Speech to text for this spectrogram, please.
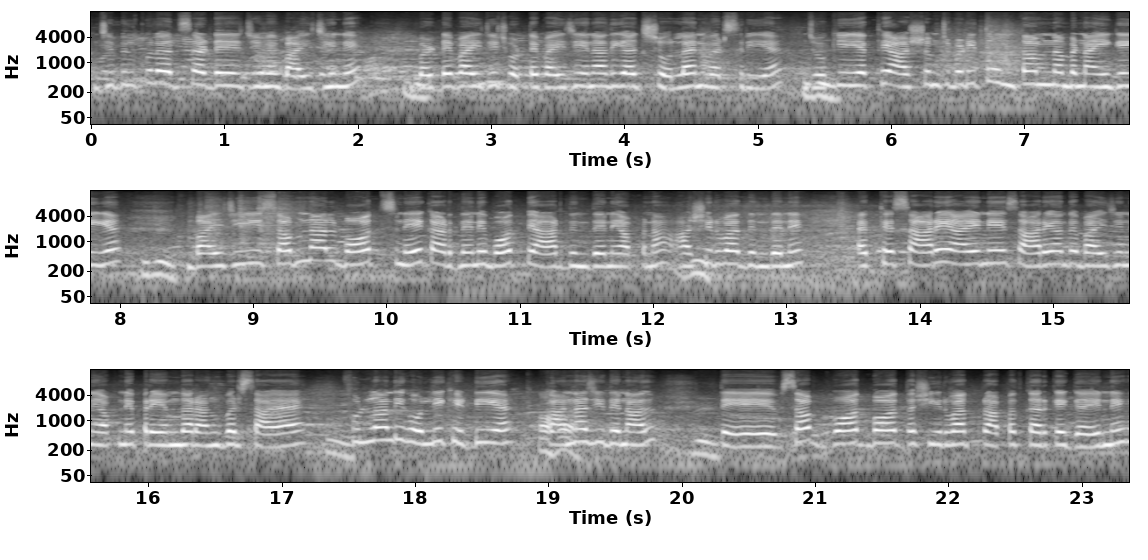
ਜੀ ਬਿਲਕੁਲ ਅੱਜ ਸਾਡੇ ਜਿਵੇਂ ਬਾਈ ਜੀ ਨੇ ਬਰਥਡੇ ਬਾਈ ਜੀ ਛੋਟੇ ਬਾਈ ਜੀ ਇਹਨਾਂ ਦੀ ਅੱਜ 16 ਐਨਵਰਸਰੀ ਹੈ ਜੋ ਕਿ ਇੱਥੇ ਆਸ਼ਰਮ 'ਚ ਬੜੀ ਧੂਮਧਾਮ ਨਾਲ ਬਣਾਈ ਗਈ ਹੈ। ਬਾਈ ਜੀ ਸਭ ਨਾਲ ਬਹੁਤ ਸਨੇਹ ਕਰਦੇ ਨੇ ਬਹੁਤ ਪਿਆਰ ਦਿੰਦੇ ਨੇ ਆਪਣਾ ਆਸ਼ੀਰਵਾਦ ਦਿੰਦੇ ਨੇ। ਇੱਥੇ ਸਾਰੇ ਆਏ ਨੇ ਸਾਰਿਆਂ ਦੇ ਬਾਈ ਜੀ ਨੇ ਆਪਣੇ ਪ੍ਰੇਮ ਦਾ ਰੰਗ ਬਰਸਾਇਆ ਹੈ। ਫੁੱਲਾਂ ਦੀ ਹੋਲੀ ਖੇਡੀ ਹੈ ਕਾਨਾ ਜੀ ਦੇ ਨਾਲ। ਤੇ ਸਭ ਬਹੁਤ ਬਹੁਤ ਆਸ਼ੀਰਵਾਦ ਪ੍ਰਾਪਤ ਕਰਕੇ ਗਏ ਨੇ।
